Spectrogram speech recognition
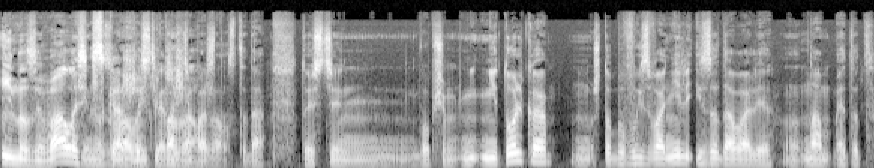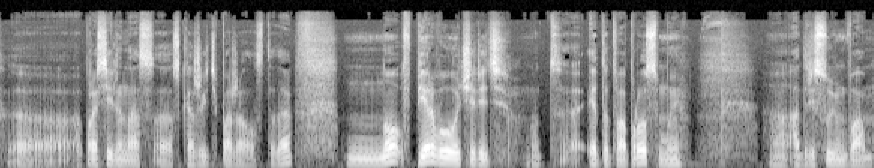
И называлась, и называлась «Скажите, скажите пожалуйста. пожалуйста». Да. То есть, э, в общем, не только чтобы вы звонили и задавали нам этот, э, просили нас «Скажите, пожалуйста», да, но в первую очередь вот этот вопрос мы адресуем вам.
